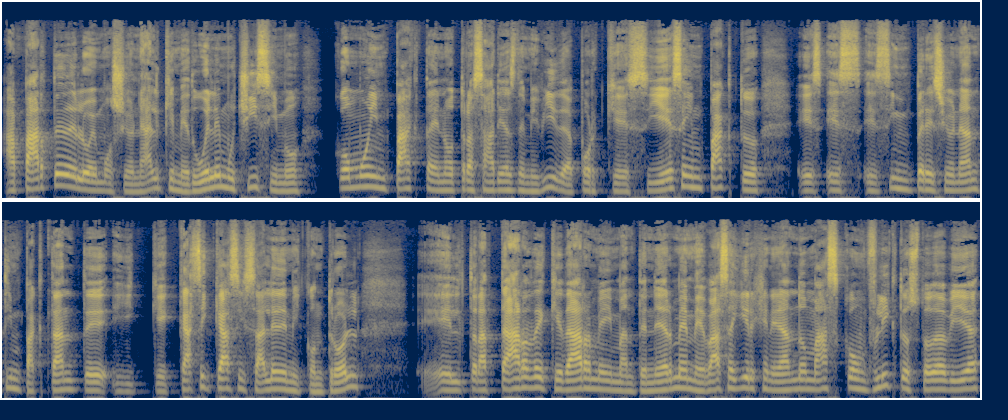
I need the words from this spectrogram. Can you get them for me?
aparte de lo emocional que me duele muchísimo, cómo impacta en otras áreas de mi vida, porque si ese impacto es, es, es, impresionante, impactante y que casi casi sale de mi control, el tratar de quedarme y mantenerme me va a seguir generando más conflictos todavía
